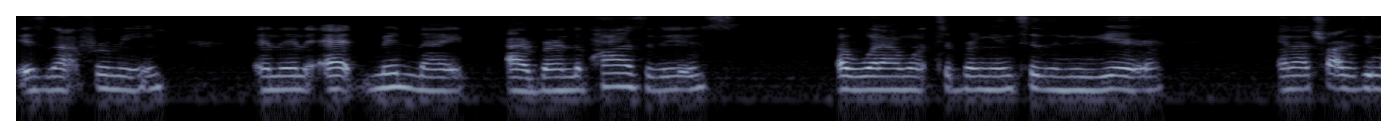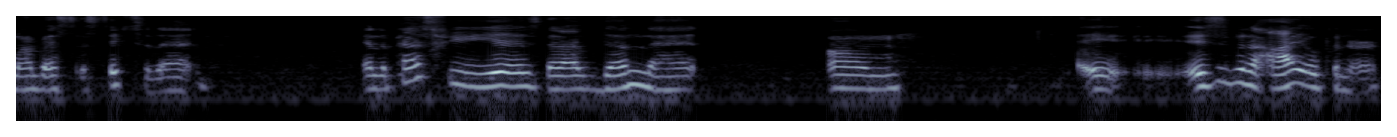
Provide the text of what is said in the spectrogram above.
is not for me. And then at midnight, I burn the positives of what I want to bring into the new year. And I try to do my best to stick to that. In the past few years that I've done that, um, it, it's just been an eye opener.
